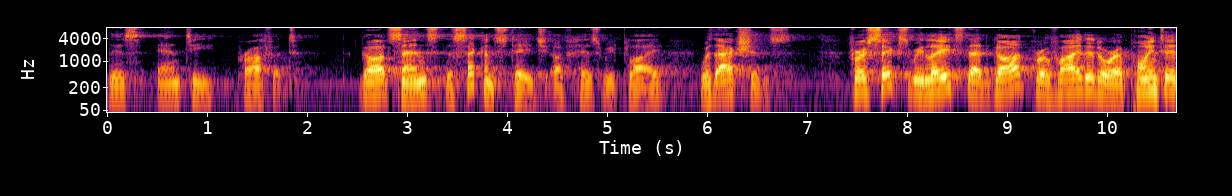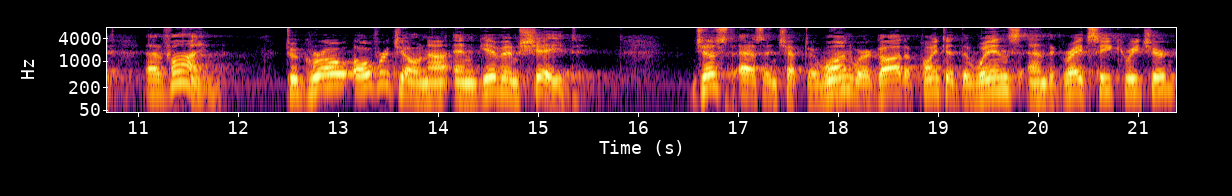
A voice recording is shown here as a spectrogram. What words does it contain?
this anti prophet. God sends the second stage of his reply with actions. Verse 6 relates that God provided or appointed a vine to grow over Jonah and give him shade. Just as in chapter 1, where God appointed the winds and the great sea creature,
